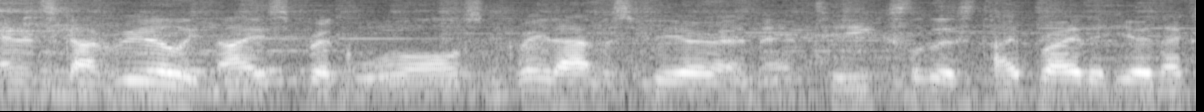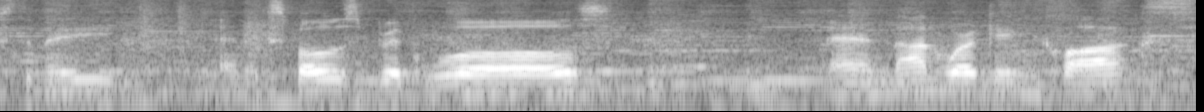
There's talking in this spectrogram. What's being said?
and it's got really nice brick walls and great atmosphere and antiques. Look at this typewriter here next to me and exposed brick walls and non-working clocks.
